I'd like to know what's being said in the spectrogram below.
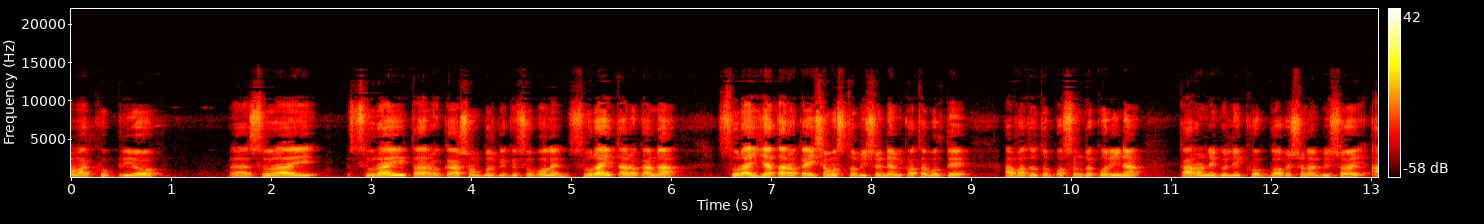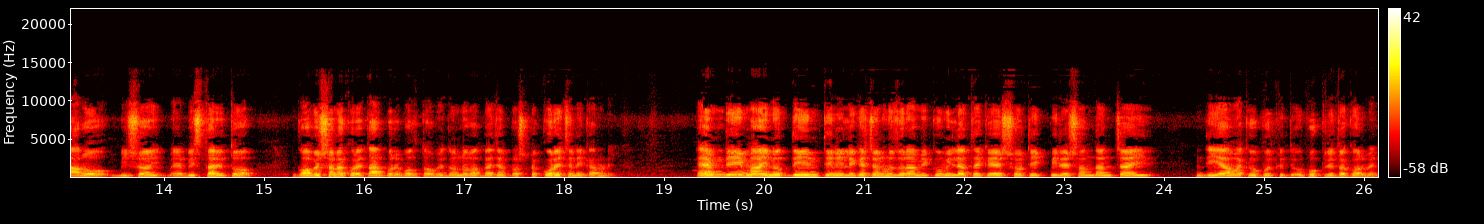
আমার খুব প্রিয় সুরাই সুরাই তারকা সম্পর্কে কিছু বলেন। সুরাই তারকা না, সুরাইয়া তারকা, এই সমস্ত বিষয় নিয়ে আমি কথা বলতে আপাতত পছন্দ করি না। কারণ এগুলি খুব গবেষণার বিষয়, আরও বিষয় বিস্তারিত গবেষণা করে তারপরে বলতে হবে। ধন্যবাদ। ভাইজান, প্রশ্ন করেছেন এই কারণে। এম ডি মাইনুদ্দিন, তিনি লিখেছেন, হুজুর, আমি কুমিল্লা থেকে সঠিক পীরের সন্ধান চাই দিয়ে আমাকে উপকৃত উপকৃত করবেন।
